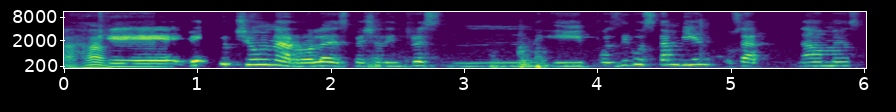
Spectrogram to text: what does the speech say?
Ajá. Que yo escuché una rola de Special Interest mm, y pues digo, están bien, o sea, nada más.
